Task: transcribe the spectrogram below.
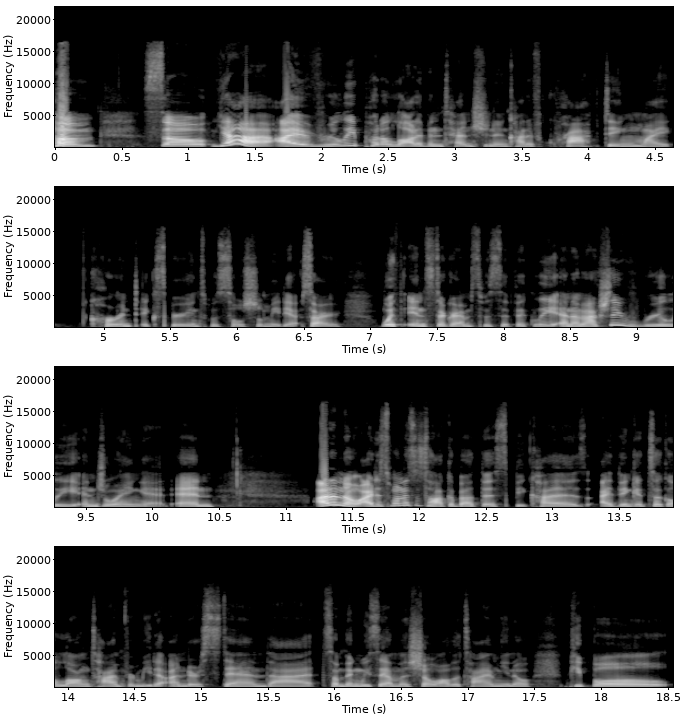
Um so yeah i've really put a lot of intention in kind of crafting my current experience with social media sorry with instagram specifically and i'm actually really enjoying it. And I don't know. I just wanted to talk about this because I think it took a long time for me to understand that something we say on the show all the time, you know, people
